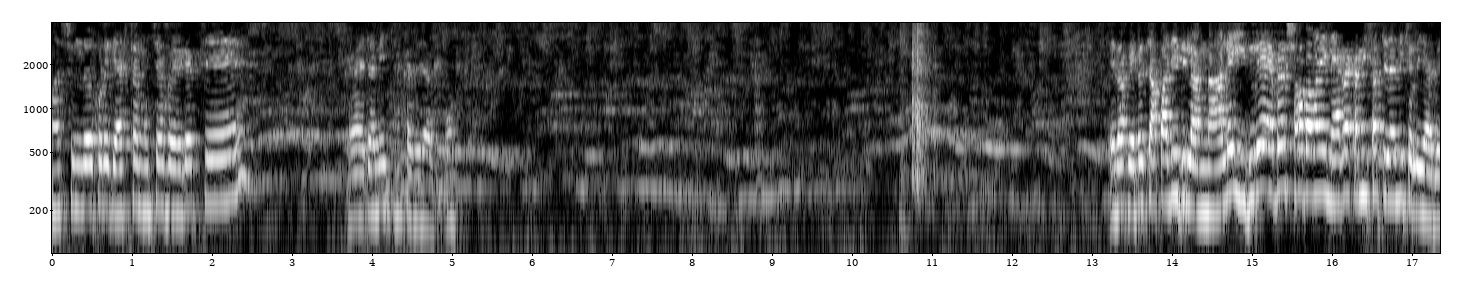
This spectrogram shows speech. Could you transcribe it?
আমার সুন্দর করে গ্যাসটা মুছা হয়ে গেছে। এটা আমি ঢাকাতে রাখব। এ দেখো, এটা চাপা দিয়ে দিলাম। নাহলে ইঁদুরে এবার সব আমার এই ন্যাকড়া কানি সব টেনে নিয়ে চলে যাবে।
